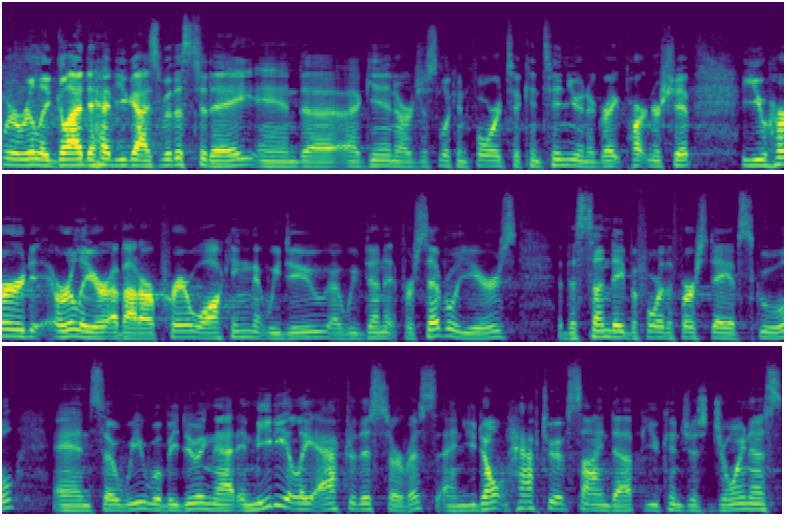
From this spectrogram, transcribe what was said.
We're really glad to have you guys with us today, and uh, again, are just looking forward to continuing a great partnership. You heard earlier about our prayer walking that we do. Uh, we've done it for several years, the Sunday before the first day of school, and so we will be doing that immediately after this service. And you don't have to have signed up; you can just join us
